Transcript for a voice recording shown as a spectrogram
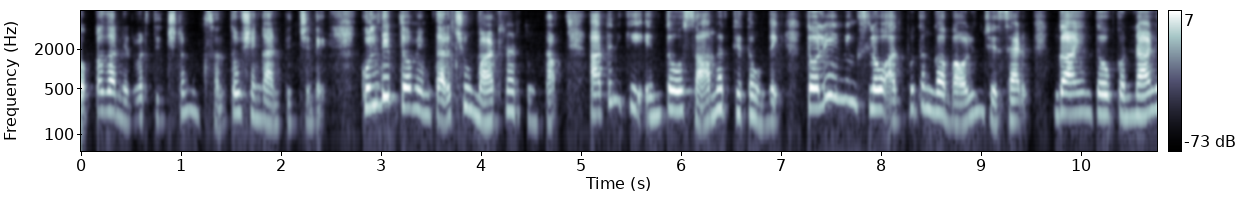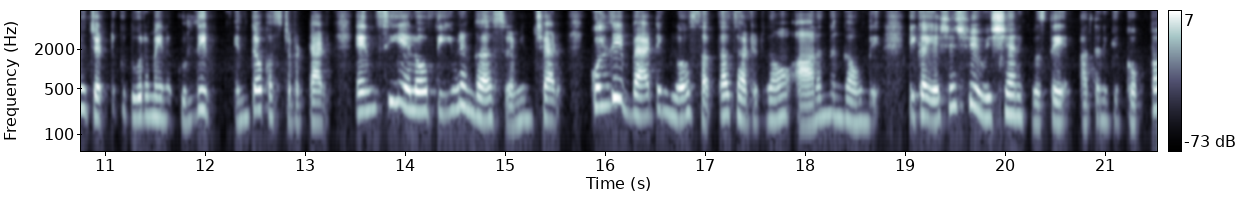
గొప్పగా నిర్వర్తించడం సంతోషంగా అనిపించింది. కుల్దీప్తో మేము తరచూ మాట్లాడుతుంటాం. అతనికి ఎంతో సామర్థ్యత ఉంది. తొలి ఇన్నింగ్స్లో అద్భుతంగా బౌలింగ్ చేశాడు. గాయంతో కొన్నాళ్ళు జట్టుకు దూరమైన కుల్దీప్ ఎంతో కష్టపడ్డాడు. ఎన్సీఏలో తీవ్రంగా శ్రమించాడు. కుల్దీప్ బ్యాటింగ్లో సత్తా చాటడం ఆనందంగా ఉంది. ఇక యశస్వి విషయానికి వస్తే అతనికి గొప్ప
